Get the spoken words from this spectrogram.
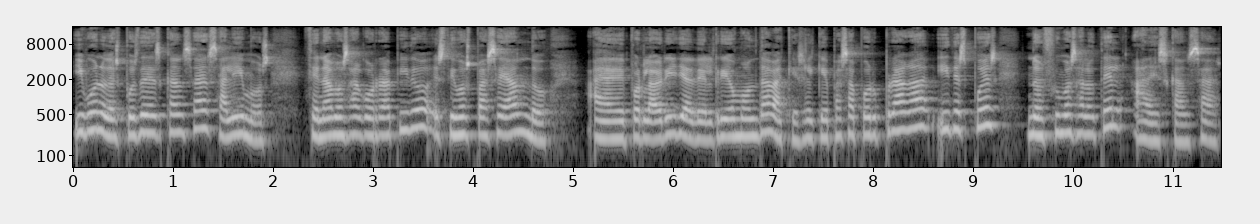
Y bueno, después de descansar salimos, cenamos algo rápido, estuvimos paseando eh, por la orilla del río Moldava, que es el que pasa por Praga, y después nos fuimos al hotel a descansar.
